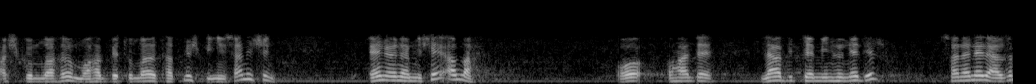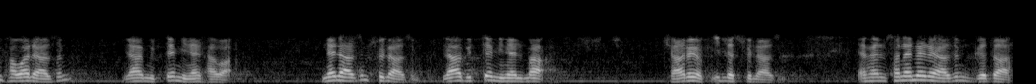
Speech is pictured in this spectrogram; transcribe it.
aşkullahı, muhabbetullahı tatmış bir insan için en önemli şey Allah. O, o halde la bütte minhu nedir? Sana ne lazım? Hava lazım. La mütte minel hava. Ne lazım? Su lazım. La bütte minel ma. Çare yok. İlle su lazım. Efendim sana ne lazım? Gıda.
